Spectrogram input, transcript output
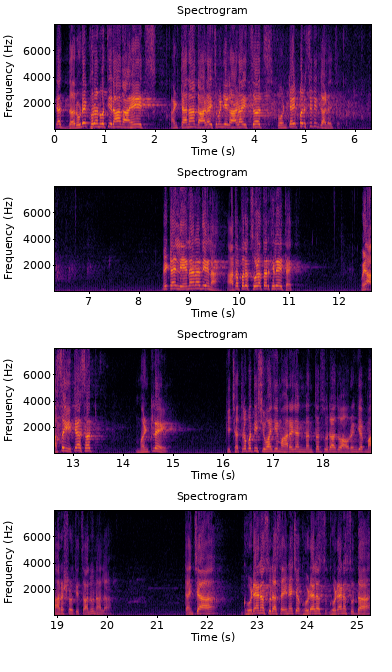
त्या दरोडेखोरांवरती राग आहेच. आणि त्यांना गाडायचं म्हणजे गाडायचंच. कोणत्याही परिस्थितीत गाडायचं. मी काय लेना ना देना. आता परत सोळा तारखेला येत आहेत. म्हणजे असं इतिहासात म्हटलंय की छत्रपती शिवाजी महाराजांनंतर सुद्धा जो औरंगजेब महाराष्ट्रावरती चालून आला त्यांच्या घोड्यांना सुद्धा सैन्याच्या घोड्याला घोड्यांना सुद्धा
